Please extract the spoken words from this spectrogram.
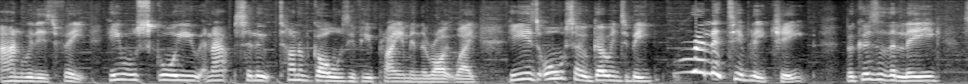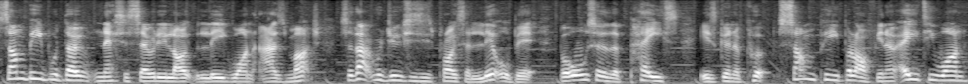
and with his feet. He will score you an absolute ton of goals if you play him in the right way. He is also going to be relatively cheap because of the league. Some people don't necessarily like the Ligue 1 as much, so that reduces his price a little bit, but also the pace is going to put some people off. You know, 81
